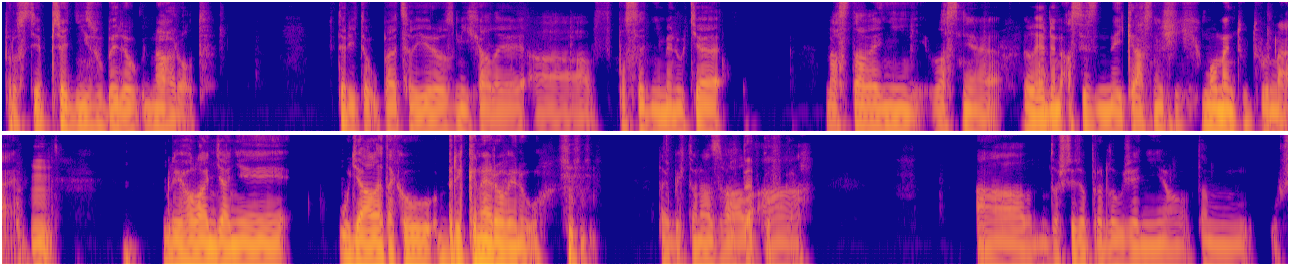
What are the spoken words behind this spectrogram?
prostě přední zuby do, na hrot, který to úplně celý rozmíchali a v poslední minutě nastavení vlastně byl jeden asi z nejkrásnějších momentů turnaje, Hm. kdy Holanděni udělali takovou Bricknerovinu, tak bych to nazval. A, a došli do prodloužení, no, tam už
